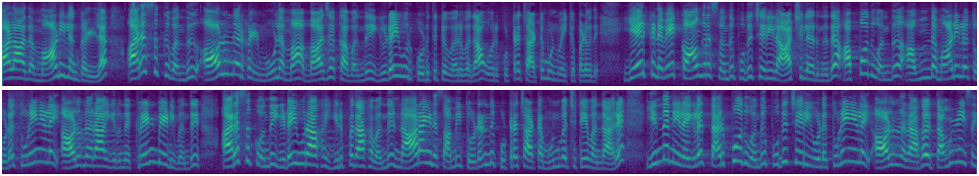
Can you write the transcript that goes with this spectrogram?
ஆளாத மாநிலங்கள்ல அரசுக்கு வந்து ஆளுநர்கள் மூலமா பாஜக வந்து இடையூறு கொடுத்துட்டு வருவதா ஒரு குற்றச்சாட்டு முன்வைக்கப்படுவது. ஏற்கனவே காங்கிரஸ் வந்து புதுச்சேரியில் ஆட்சியில் இருந்தது. அப்போது வந்து அந்த மாநிலத்தோட துணைநிலை ஆளுநராக இருந்த கிரண்பேடி வந்து அரசுக்கு வந்து இடையூறாக இருப்பதாக வந்து நாராயணசாமி தொடர்ந்து குற்றச்சாட்டை முன் வச்சுட்டே வந்தாரு. இந்த நிலையில தற்போது வந்து புதுச்சேரியோட துணைநிலை ஆளுநராக தமிழிசை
